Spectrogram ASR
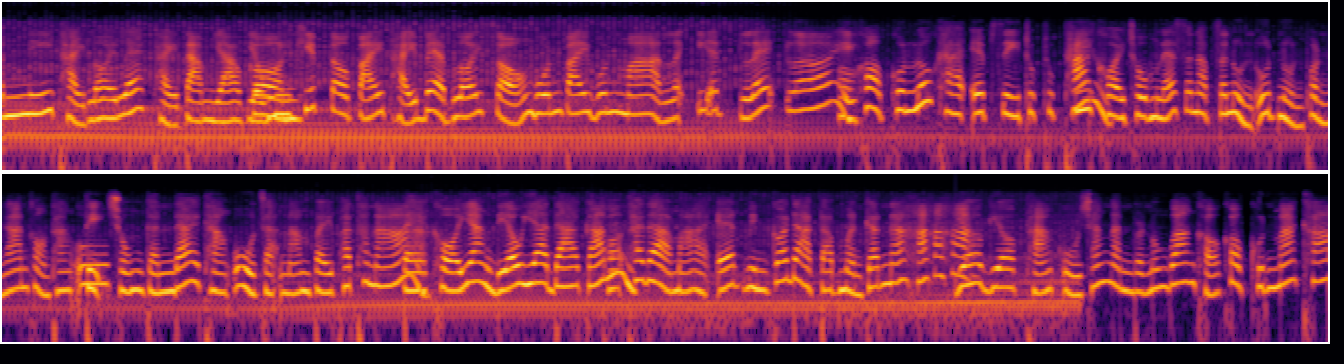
อันนี้ไถลอยแรกไถตามยาวก่อนเดี๋ยวมีคลิปต่อไปไถแบบร้อยสองบุนไปบุนมาละเอียดเละเลย ขอบคุณลูกค้า FC ทุกๆทท่านที่คอยชมและสนับสนุนอุดหนุนผลงานของทางอูติชมกันได้ทางอูจะนำไปพัฒนา แต่ขออย่างเดียวอย่าด่ากันเพราะถ้าด่ามาแอดมินก็ด่าตอบเหมือนกันนะฮ่าฮ่าฮ่ายอกยอกทางอูช่างนันบรนว่างๆขอขอบคุณมากค่ะ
